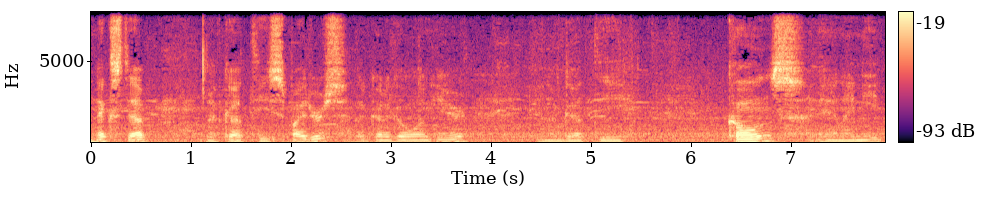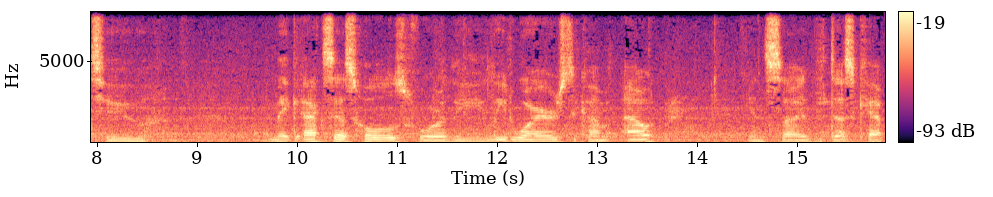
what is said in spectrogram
the next step, I've got the spiders that are going to go on here, and I've got the cones, and I need to make access holes for the lead wires to come out inside the dust cap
